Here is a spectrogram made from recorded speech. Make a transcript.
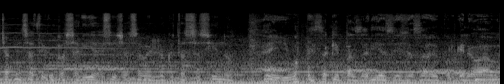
¿Ya pensaste qué pasaría si ella sabe lo que estás haciendo? ¿Y vos pensás qué pasaría si ella sabe por qué lo hago?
